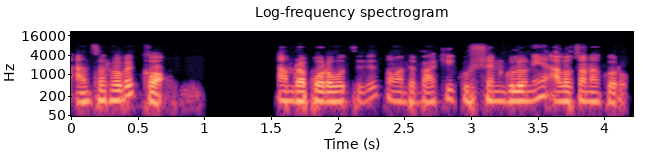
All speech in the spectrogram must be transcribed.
আনসার হবে ক। আমরা পরবর্তীতে তোমাদের বাকি কোশ্চেনগুলো নিয়ে আলোচনা করব।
